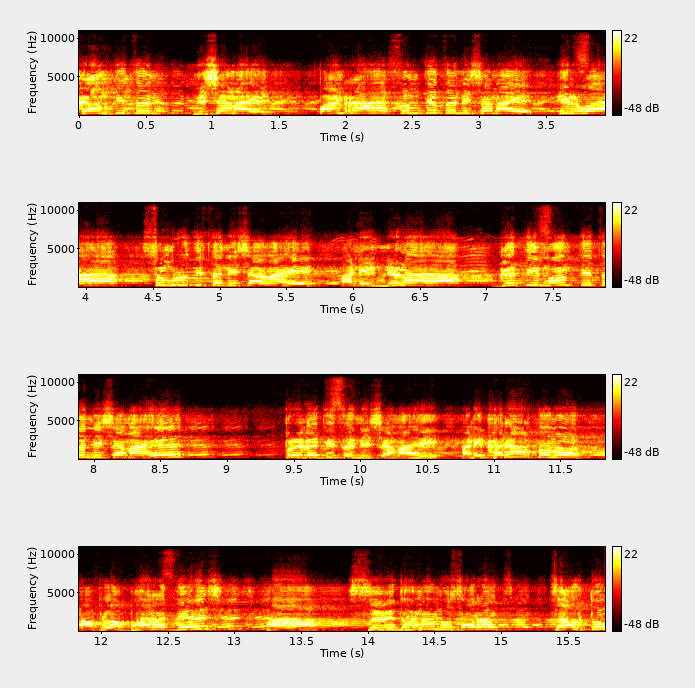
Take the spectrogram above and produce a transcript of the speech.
क्रांतीचं निशाण आहे. पांढरा हा समतेचं निशाण आहे. हिरवा हा समृद्धीचं निशाण आहे. आणि निळा हा गतिमानतेचं निशाण आहे. प्रगतीचं निशाण आहे. आणि खऱ्या अर्थानं आपला भारत देश हा संविधानानुसारच चालतो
